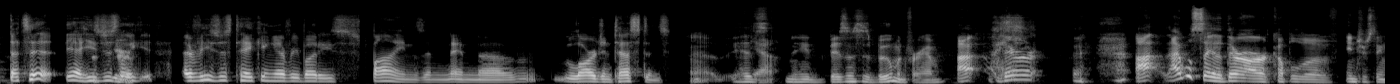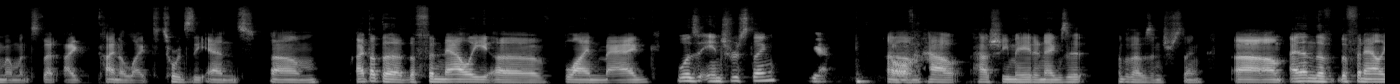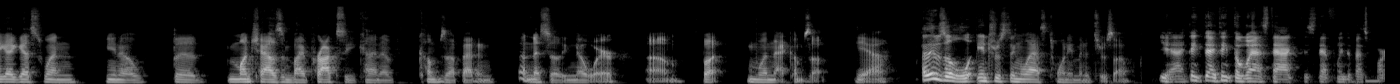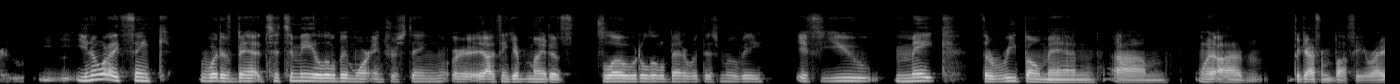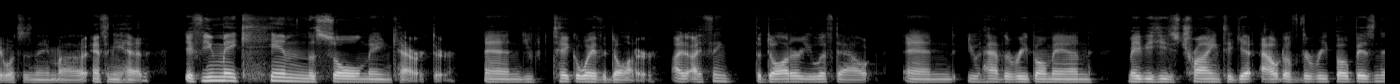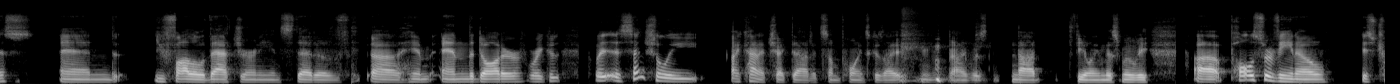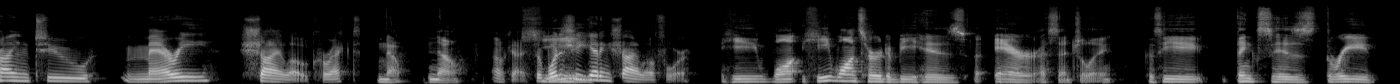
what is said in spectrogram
That's it. Yeah, he's just true. like every, he's just taking everybody's spines and and uh, large intestines. Uh, his, Yeah. his business is booming for him. I, there, I, I will say that there are a couple of interesting moments that I kind of liked towards the end. Um, I thought the the finale of Blind Mag was interesting. Yeah. Um, how how she made an exit. I thought that was interesting. Um, and then the the finale, I guess, when you know the Munchausen by proxy kind of comes up at an not necessarily nowhere, um, but when that comes up, yeah, I think it was an interesting last twenty minutes or so. Yeah, I think I think the last act is definitely the best part of the movie. You know what I think would have been to, to me a little bit more interesting, or I think it might have flowed a little better with this movie if you make the Repo Man, um, uh, the guy from Buffy, right? What's his name? Uh, Anthony Head. If you make him the sole main character and you take away the daughter, I, I think the daughter you lift out and you have the Repo Man. Maybe he's trying to get out of the repo business and you follow that journey instead of uh, him and the daughter. Right? 'Cause- well, essentially, I kind of checked out at some points because I I was not feeling this movie. Uh, Paul Sorvino is trying to marry Shiloh, correct? No, no. Okay, so what is he He- getting Shiloh for? He want he wants her to be his heir essentially because he thinks his three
